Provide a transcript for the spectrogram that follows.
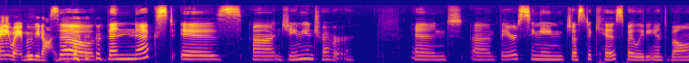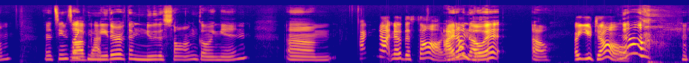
anyway, moving on. so the next is uh, Jamie and Trevor, and uh, they're singing "Just a Kiss" by Lady Antebellum, and it seems Love like that. neither of them knew the song going in. Um, I do not know the song. I, don't know it. Oh Oh, you don't? no.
